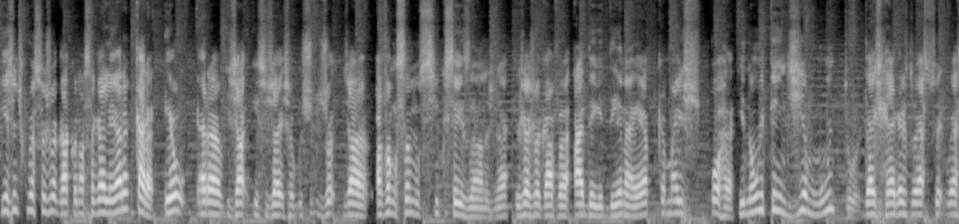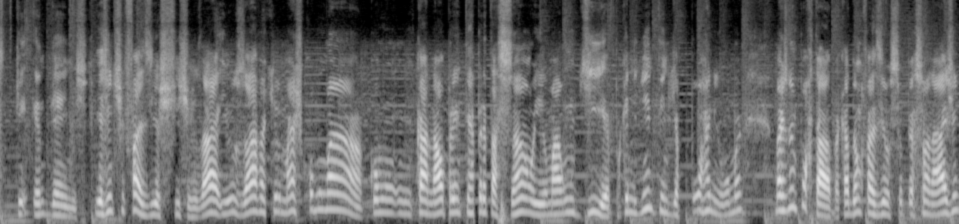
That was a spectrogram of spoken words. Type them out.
e a gente começou a jogar com a nossa galera. Cara, eu era já, isso já, já, já avançando uns 5, 6 anos, né? Eu já jogava AD&D na época, mas, porra, e não entendia muito das regras do West, West End Games. E a gente fazia as fichas lá e usava aquilo mais como uma como um canal para interpretação e uma, um guia, porque ninguém entendia porra nenhuma, mas não importava. Cada um fazia o seu personagem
